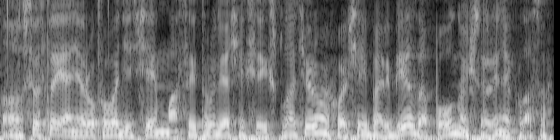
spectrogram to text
в состоянии руководить всей массой трудящихся эксплуатируемых во всей борьбе за полное уничтожение классов.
